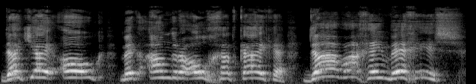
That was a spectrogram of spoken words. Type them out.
Dat jij ook met andere ogen gaat kijken. Daar waar geen weg is,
